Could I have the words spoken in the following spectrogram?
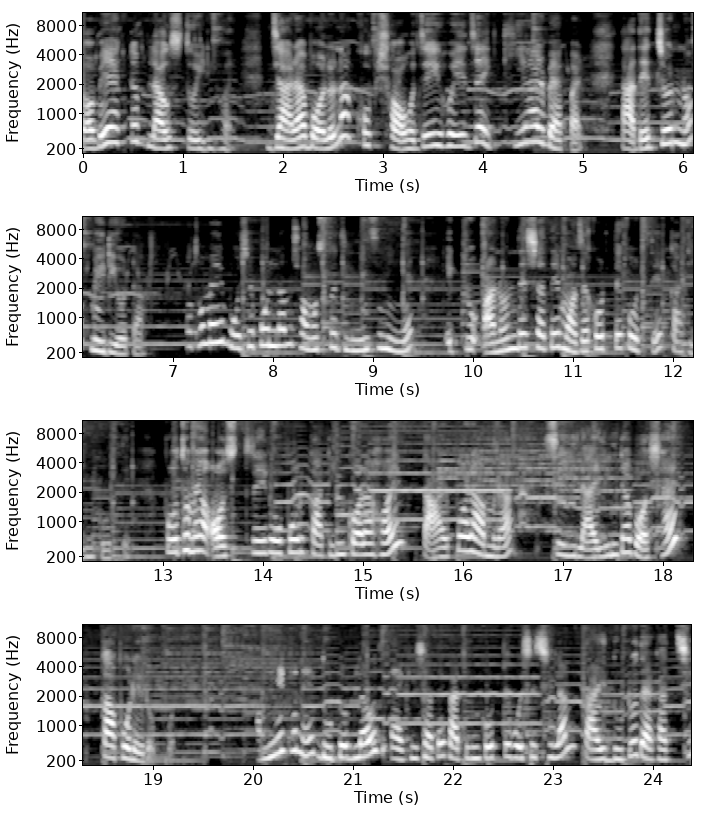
তবে একটা ব্লাউজ তৈরি হয়। যারা বলো না, খুব সহজেই হয়ে যায়, কি আর ব্যাপার? তাদের জন্য ভিডিওটা। প্রথমেই বসে পড়লাম সমস্ত জিনিস নিয়ে, একটু আনন্দের সাথে মজা করতে করতে কাটিং করতে। প্রথমে অস্ত্রের ওপর কাটিং করা হয়, তারপর আমরা সেই লাইলিনটা বসাই কাপড়ের ওপর। আমি এখানে দুটো ব্লাউজ একই সাথে কাটিং করতে বসেছিলাম, তাই দুটো দেখাচ্ছি,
